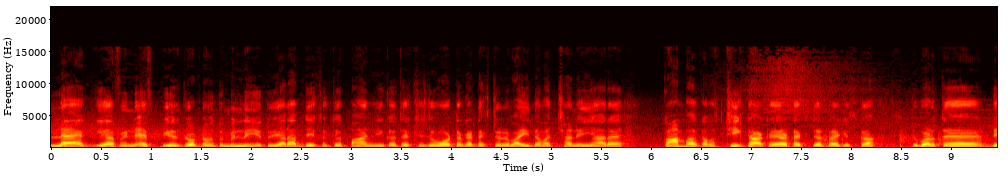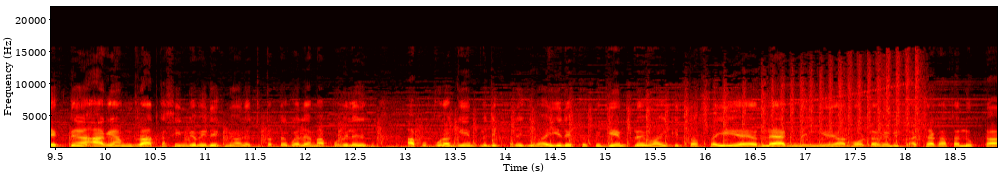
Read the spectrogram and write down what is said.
लैग या फिर F P S drop down तो मिल नहीं है। तो यार आप देख सकते हो पानी का टेक्सचर जो वाटर का टेक्सचर है भाई, एकदम अच्छा नहीं आ रहा है। काम भर का बस ठीक ठाक है यार टेक्सचर पैक इसका। तो बढ़ते हैं, देखते हैं। आगे हम रात का सीन भी देखने वाले तो तब तक पहले हम आपको विलेज आपको पूरा गेम प्ले दिखा दें कि भाई ये देख सकते हो। गेम प्ले भाई कितना सही है यार लैग नहीं है यार वाटर में भी अच्छा खासा लुक था।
